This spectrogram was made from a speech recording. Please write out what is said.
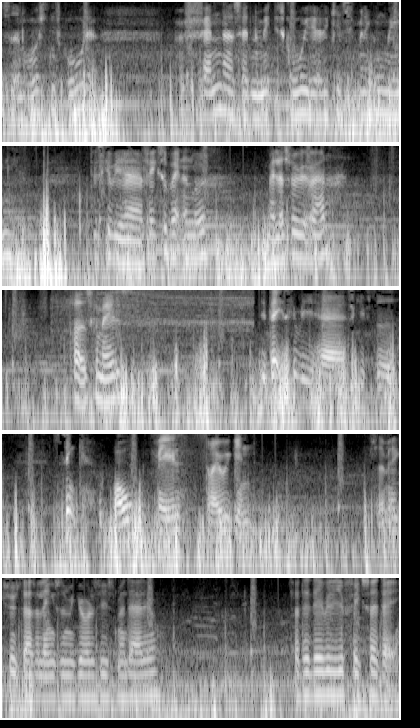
Sidder en rusten skrue der. Hvad fanden der har sat en almindelig skrue i der? Det giver simpelthen ikke nogen mening. Det skal vi have fikset på en eller anden måde. Men ellers vil vi være der. Prædet skal males. I dag skal vi have skiftet zink og male drev igen. Selvom jeg ikke synes, det er så længe siden, vi gjorde det sidst, men det er det jo. Så det er det, vi lige fikser i dag.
